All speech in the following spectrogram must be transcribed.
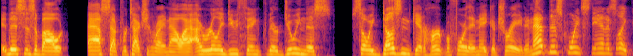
this is about asset protection right now. I, I really do think they're doing this so he doesn't get hurt before they make a trade. And at this point, Stan, it's like,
